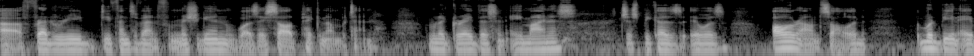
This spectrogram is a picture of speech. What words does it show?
uh, Fred Reed, defensive end from Michigan, was a solid pick number 10. I'm going to grade this an A minus just because it was all around solid. It would be an A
